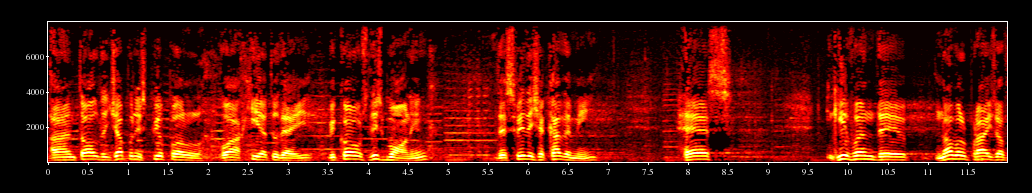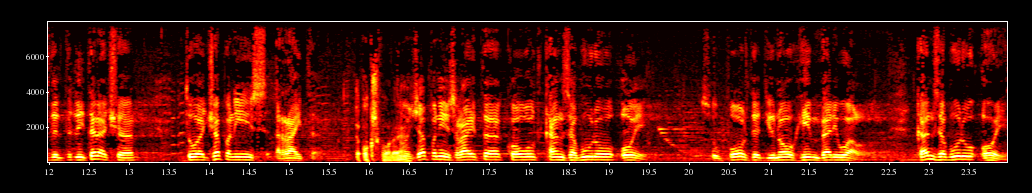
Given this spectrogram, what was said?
and all the Japanese people who are here today because this morning the Swedish Academy has given the Nobel Prize of the Literature to a Japanese writer. Oxford, A eh? Japanese writer called Kanzaburo Oe. Suppose that you know him very well. Kanzaburo Oe.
